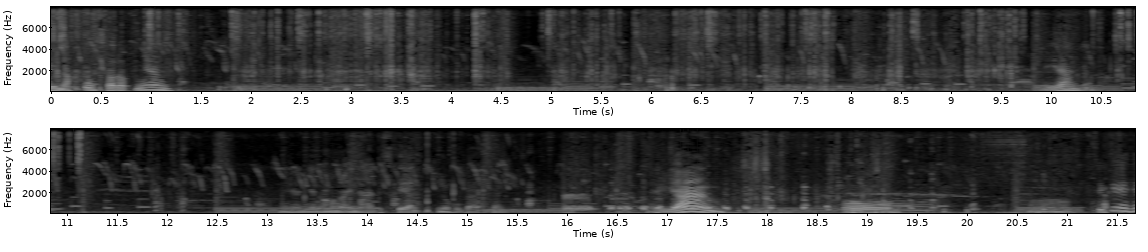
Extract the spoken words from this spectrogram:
Ay nako, sarap niyan. Ayan. Ayan, yan ang mga inalis kaya pinuhugasan. Ayan. Oh. Hmm. Sige.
